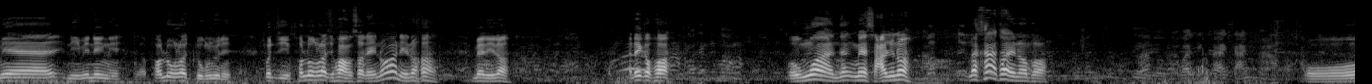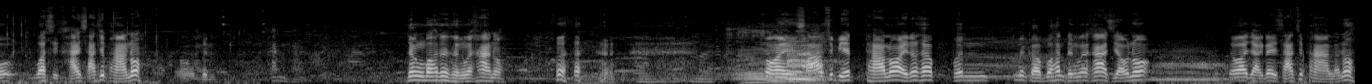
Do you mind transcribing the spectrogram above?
แม่นี่แม่หนึงนี่พอลุงเราจุงอยู่นี่ เพิ่นสิพอลุงเราจะห้องซะได้เนาะนี่เนาะแม่นี่เนาะอันนี้ก็พอโอ้งัวยังแม่สาวอยู่เนาะราคาเท่าไหร่เนาะพอว่าจะขายสามหาโอ้ว่าสิขายสามสิบหาเนาะโอ้เป็นพันหายังบ่ทันถึงราคาเนาะก็ให้สามสิบเอ็ดหาร้อยนะครับเพิ่นไม่กับว่าทันถึงราคาเสียวเนาะแต่ว่าอยากได้สามสิบหาแล้วเนาะ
